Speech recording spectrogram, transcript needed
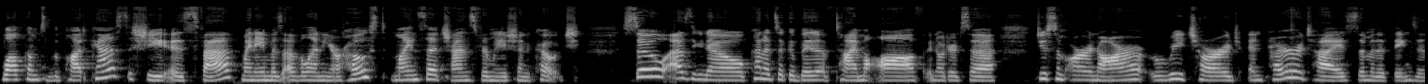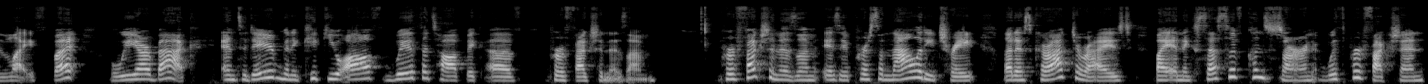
Welcome to the podcast She is Fab. My name is Evelyn, your host, mindset transformation coach. So as you know, kind of took a bit of time off in order to do some R&R, recharge and prioritize some of the things in life. But we are back. And today I'm going to kick you off with the topic of perfectionism. Perfectionism is a personality trait that is characterized by an excessive concern with perfection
